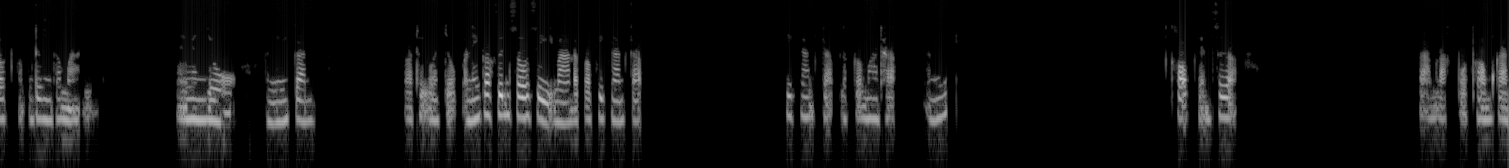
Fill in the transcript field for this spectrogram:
ลดดึงเข้ามาอีก ให้มันอยู่อันนี้กัน ก็ถือว่าจบ อันนี้ก็ขึ้นโซ่สี่มาแล้วก็พลิกงานกลับพลิกงานกลับแล้วก็มาถักอันนี้ ขอบแขนเสื้อสามหลักปลดพร้อมกัน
